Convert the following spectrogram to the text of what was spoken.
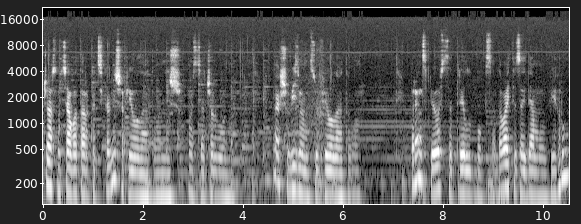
Чесно, ця аватарка цікавіша фіолетова, ніж ось ця червона. Так що візьмемо цю фіолетову. В принципі, ось це три лутбокса. Давайте зайдемо в ігру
